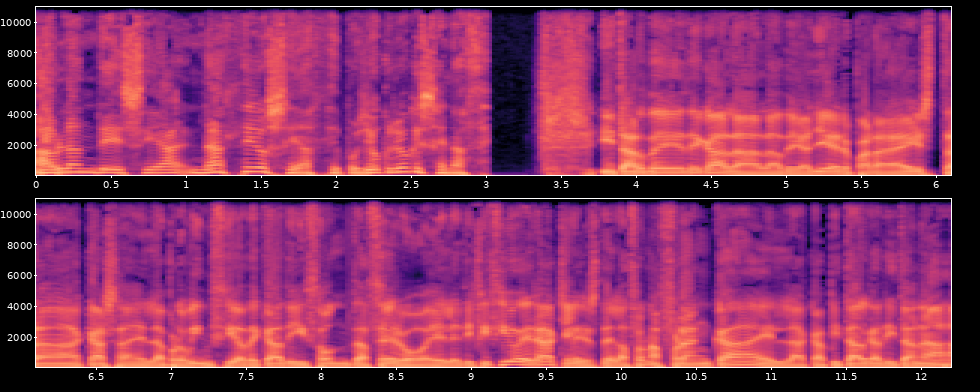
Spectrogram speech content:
Hablan de se nace o se hace, pues yo creo que se nace. Y tarde de gala, la de ayer, para esta casa en la provincia de Cádiz, Onda Cero. El edificio Heracles de la zona franca, en la capital gaditana,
